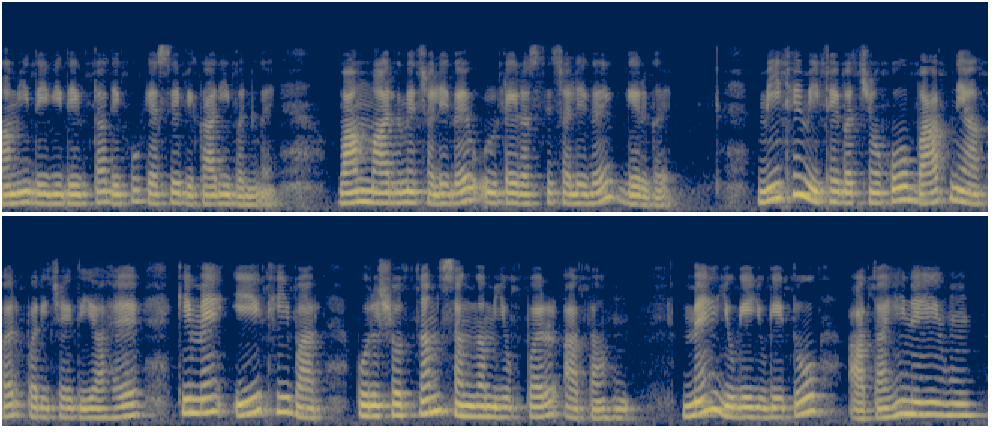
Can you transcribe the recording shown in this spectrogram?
हम ही देवी देवता देखो कैसे विकारी बन गए। वाम मार्ग में चले गए, उल्टे रास्ते चले गए, गिर गए। मीठे मीठे बच्चों को बाप ने आकर परिचय दिया है कि मैं एक ही बार पुरुषोत्तम संगम युग पर आता हूँ। मैं युगे युगे तो आता ही नहीं हूँ।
